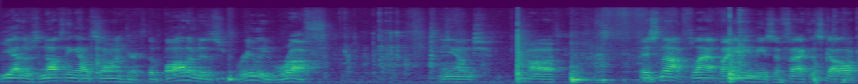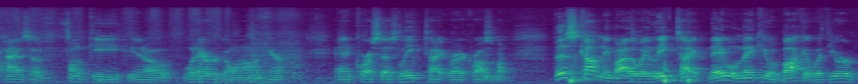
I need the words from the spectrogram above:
Yeah, there's nothing else on here. The bottom is really rough. And uh, it's not flat by any means. In fact, it's got all kinds of funky, you know, whatever going on here. And of course, it says Leak-Tite right across the bottom. This company, by the way, Leak-Tite, they will make you a bucket with your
